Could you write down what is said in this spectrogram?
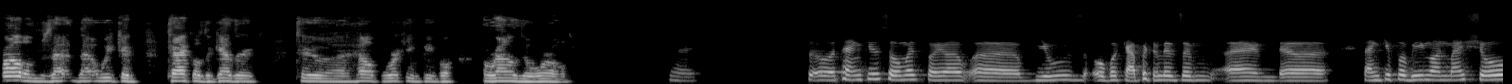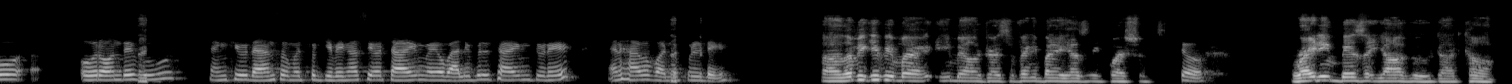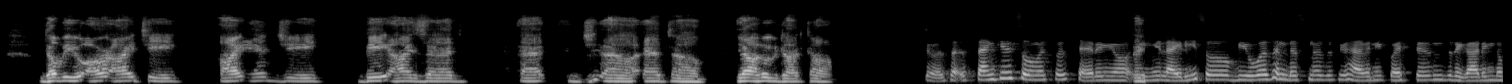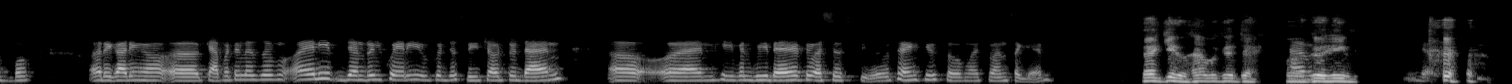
problems that that we could tackle together to uh, help working people around the world. Right. So thank you so much for your uh, views over capitalism and uh, thank you for being on my show or rendezvous. Thank you, Dan, so much for giving us your time, your valuable time today, and have a wonderful day. Uh, let me give you my email address if anybody has any questions. Sure. Writingbiz at yahoo.com. W R I T I N G B I Z at, uh, at um, yahoo.com. Sure. So thank you so much for sharing your email ID. So, viewers and listeners, if you have any questions regarding the book, uh, regarding uh, uh, capitalism, or any general query, you could just reach out to Dan uh, and he will be there to assist you. Thank you so much once again. Thank you. Have a good day or Have a a- good evening. Yeah.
